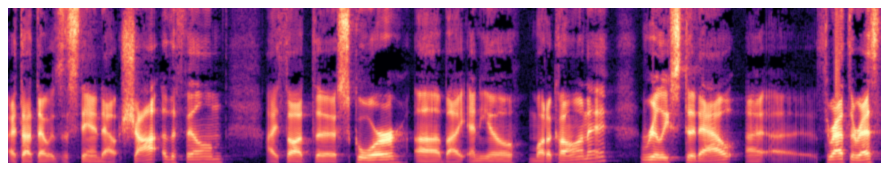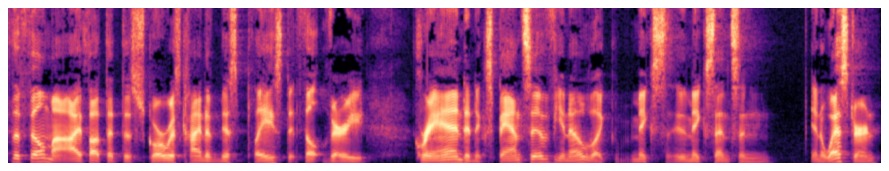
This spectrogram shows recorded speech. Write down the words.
I thought that was a standout shot of the film. I thought the score uh, by Ennio Morricone really stood out. Uh, uh, throughout the rest of the film, I, thought that the score was kind of misplaced. It felt very grand and expansive, you know, like makes it makes sense in in a western,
